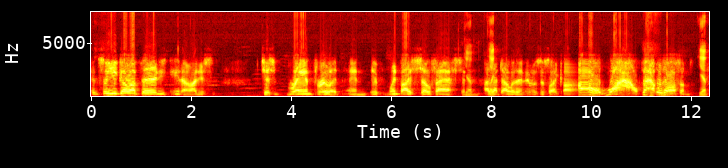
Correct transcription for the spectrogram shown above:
and so you go up there and you, you know I just just ran through it and it went by so fast and Yep, I like- got done with it it was just like oh wow that was awesome Yep.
